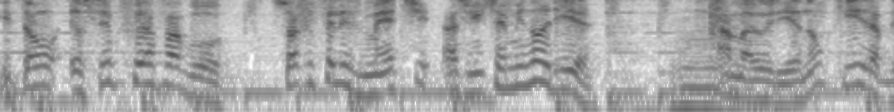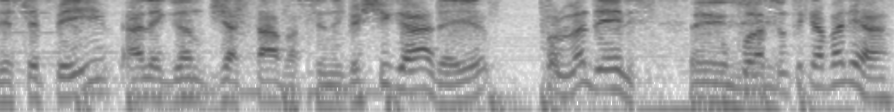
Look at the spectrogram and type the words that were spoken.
Então, eu sempre fui a favor. Só que, infelizmente, a gente é minoria. A maioria não quis abrir a CPI, alegando que já estava sendo investigada. Aí, é problema deles. A população tem que avaliar.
